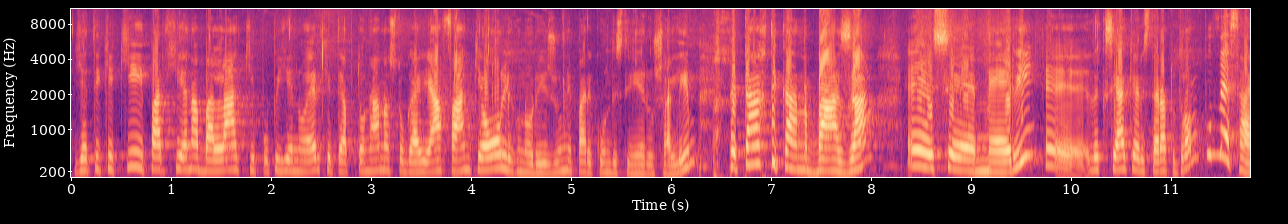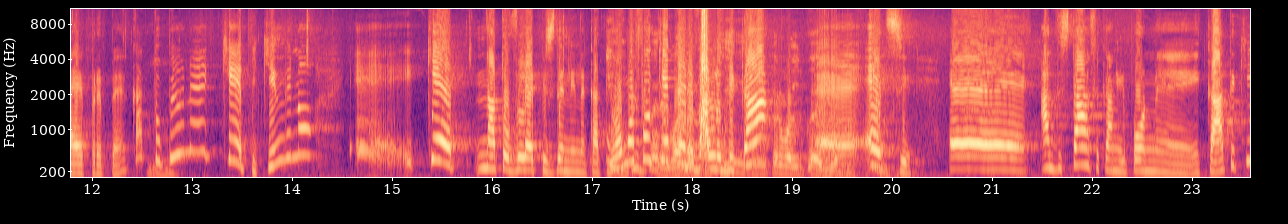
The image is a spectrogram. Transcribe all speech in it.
γιατί και εκεί υπάρχει ένα μπαλάκι που πηγαίνω έρχεται από τον Άννα στον Καϊάφα, αν και όλοι γνωρίζουν, οι παρικούντες στην Ιερουσαλήμ, πετάχτηκαν μπάζα, ε, σε μέρη, ε, δεξιά και αριστερά του δρόμου, που δεν θα έπρεπε. Κάτι το οποίο είναι και επικίνδυνο ε, και να το βλέπεις δεν είναι κάτι όμορφο και περιβαλλοντικά έτσι. Ε, αντιστάθηκαν λοιπόν οι κάτοικοι,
